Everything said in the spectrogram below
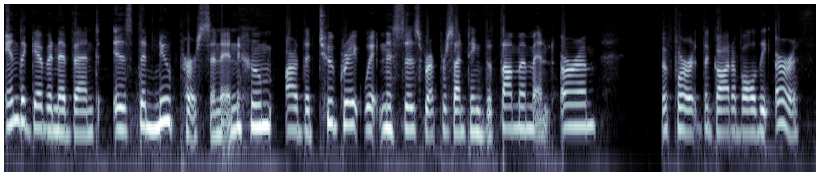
in the given event is the new person in whom are the two great witnesses representing the Thummim and Urim before the God of all the earth.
